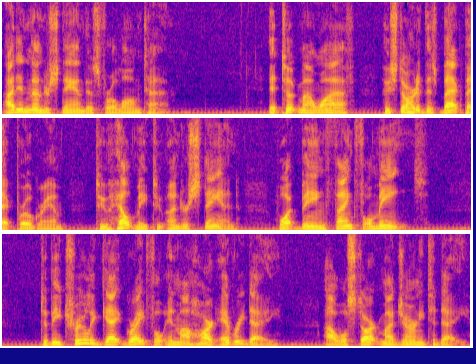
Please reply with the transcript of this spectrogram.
I didn't understand this for a long time. It took my wife, who started this backpack program, to help me to understand what being thankful means. To be truly grateful in my heart every day, I will start my journey today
